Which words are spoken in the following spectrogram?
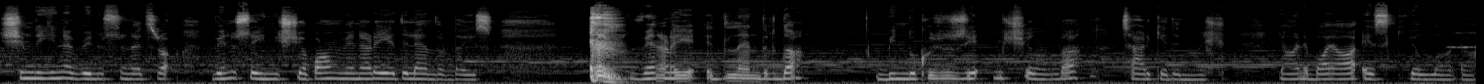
Şimdi yine Venüs'ün etra Venüs'e iniş yapan Venera 7 Lander'dayız. Venera 7 Lander'da 1970 yılında terk edilmiş. Yani bayağı eski yıllarda.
